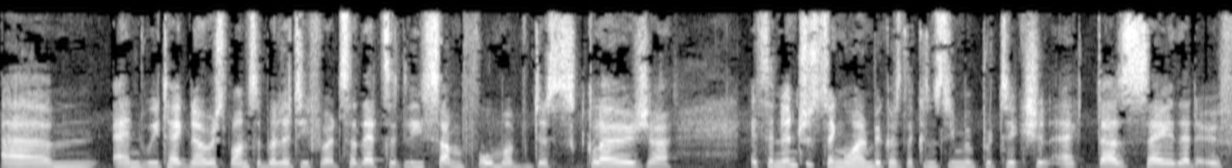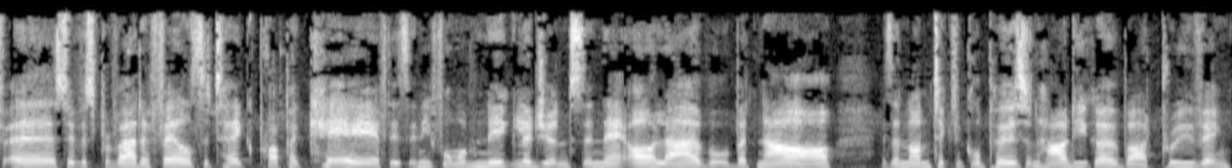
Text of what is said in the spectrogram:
um, and we take no responsibility for it. So that's at least some form of disclosure. It's an interesting one because the Consumer Protection Act does say that if a service provider fails to take proper care, if there's any form of negligence, then they are liable. But now, as a non-technical person, how do you go about proving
